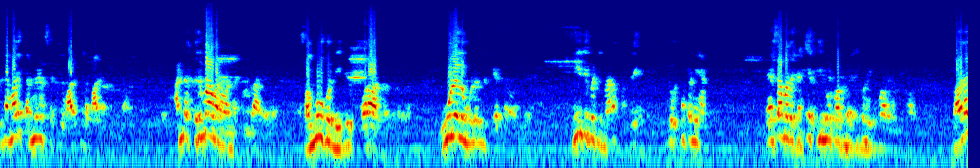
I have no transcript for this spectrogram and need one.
இந்த மாதிரி கம்யூனிஸ்ட் கட்சி வாழ்க்கையில பார்த்துருக்காங்க அண்ணன் திருமாவளவன் சொல்றாரு சமூக நீதி போராட்டம். ஊழல் ஊழல் பேசுறவங்க நீதிபதி மேல சந்தேகம் இது ஒரு கூட்டணியா பேசாம அந்த கட்சியை திமுக வெற்றி பண்ணிட்டு போறாங்க பல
